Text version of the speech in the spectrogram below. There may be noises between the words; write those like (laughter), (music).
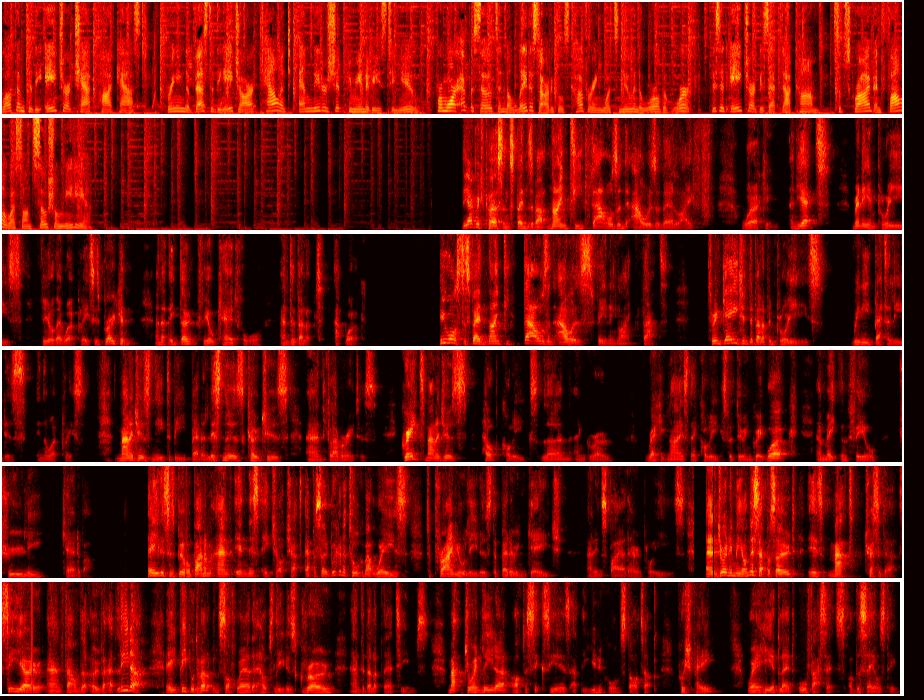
Welcome to the HR Chat Podcast, bringing the best of the HR, talent, and leadership communities to you. For more episodes and the latest articles covering what's new in the world of work, visit hrgazette.com, subscribe, and follow us on social media. The average person spends about 90,000 hours of their life working, and yet many employees feel their workplace is broken and that they don't feel cared for and developed at work. Who wants to spend 90,000 hours feeling like that? To engage and develop employees, we need better leaders in the workplace. Managers need to be better listeners, coaches, and collaborators. Great managers help colleagues learn and grow, recognize their colleagues for doing great work, and make them feel truly cared about. Hey, this is Bill Banham, and in this HR Chat episode, we're going to talk about ways to prime your leaders to better engage and inspire their employees. And joining me on this episode is Matt Tresidder, CEO and founder over at Leadr, a people development software that helps leaders grow and develop their teams. Matt joined Leadr after six years at the unicorn startup PushPay, where he had led all facets of the sales team.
